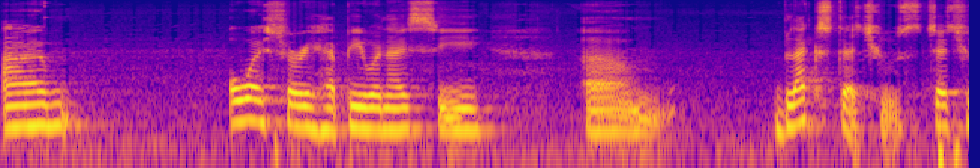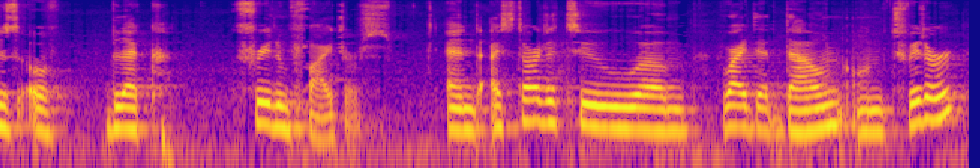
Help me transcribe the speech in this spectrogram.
I'm always very happy when I see um, black statues, statues of black freedom fighters. And I started to um, write that down on Twitter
